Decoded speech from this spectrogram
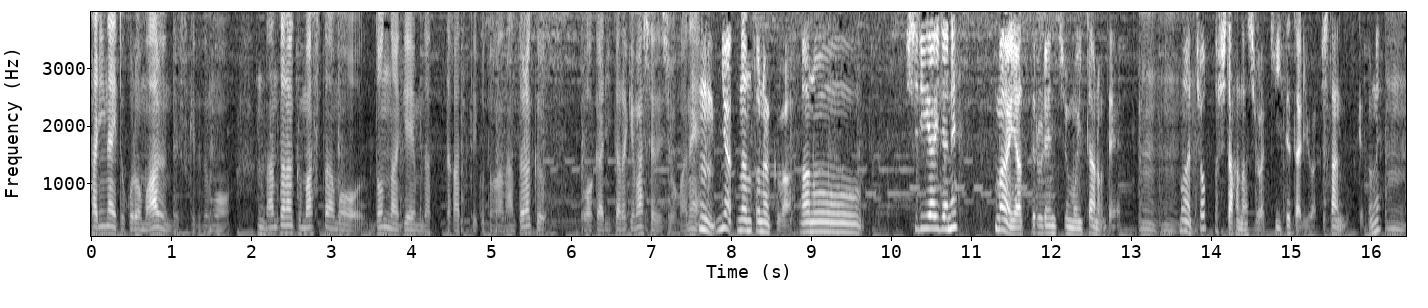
足りないところもあるんですけれども、うんなんとなくマスターもどんなゲームだったかっていうことがなんとなくお分かりいただけましたでしょうかね。うん、いや、なんとなくは。あのー知り合いでね、まあやってる連中もいたので、うんうんうんまあちょっとした話は聞いてたりはしたんですけどね。うんうんうんう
